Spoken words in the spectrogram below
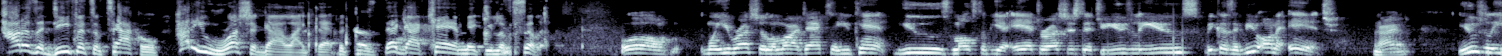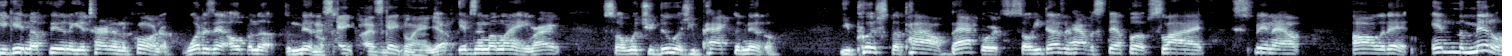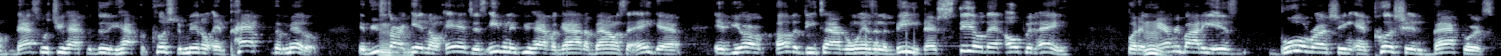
how does a defensive tackle, how do you rush a guy like that? Because that guy can make you look silly. Well, when you rush a Lamar Jackson, you can't use most of your edge rushes that you usually use because if you're on the edge, mm-hmm. right? Usually you get enough field and you're turning the corner. What does that open up? The middle. An escape escape lane, yeah. Gives him a lane, right? So what you do is you pack the middle. You push the pile backwards so he doesn't have a step up, slide, spin out, all of that. In the middle, that's what you have to do. You have to push the middle and pack the middle. If you start mm-hmm. getting on edges, even if you have a guy to balance the A gap, if your other D tackle wins in the B, there's still that open A. But if mm. everybody is bull rushing and pushing backwards,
